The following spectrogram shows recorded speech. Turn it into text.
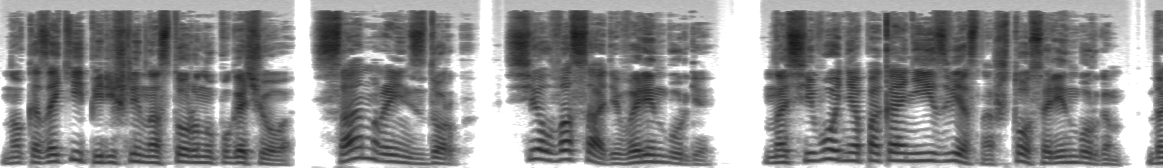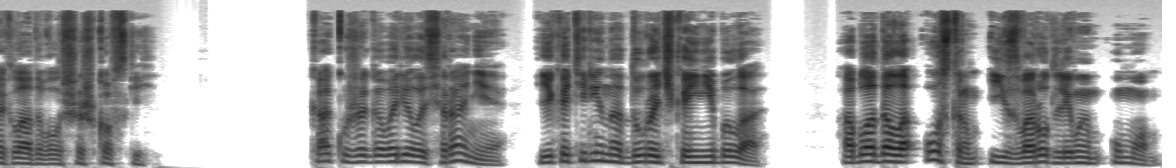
Но казаки перешли на сторону Пугачева. Сам Рейнсдорп сел в осаде в Оренбурге. «На сегодня пока неизвестно, что с Оренбургом», — докладывал Шишковский. Как уже говорилось ранее, Екатерина дурочкой не была. Обладала острым и изворотливым умом.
